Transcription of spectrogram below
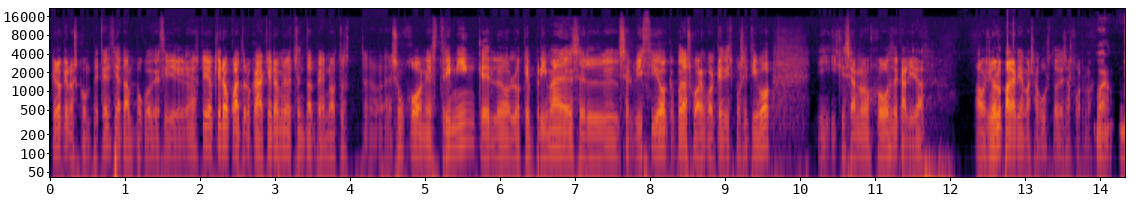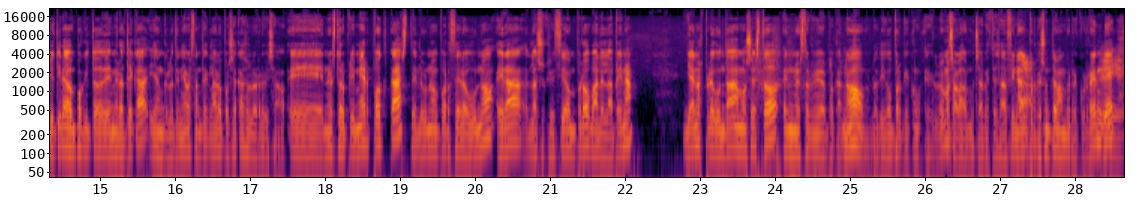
creo que no es competencia tampoco decir, "No, es que yo quiero 4K, quiero 1080p. No, es un juego en streaming que lo, lo que prima es el servicio, que puedas jugar en cualquier dispositivo y, y que sean unos juegos de calidad. Vamos, yo lo pagaría más a gusto de esa forma. Bueno, yo he tirado un poquito de hemeroteca y aunque lo tenía bastante claro, por si acaso lo he revisado. Eh, nuestro primer podcast, el 1x01, era la suscripción pro vale la pena. Ya nos preguntábamos esto en nuestro primer podcast. No, lo digo porque eh, lo hemos hablado muchas veces al final, Claro. porque es un tema muy recurrente, Sí.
